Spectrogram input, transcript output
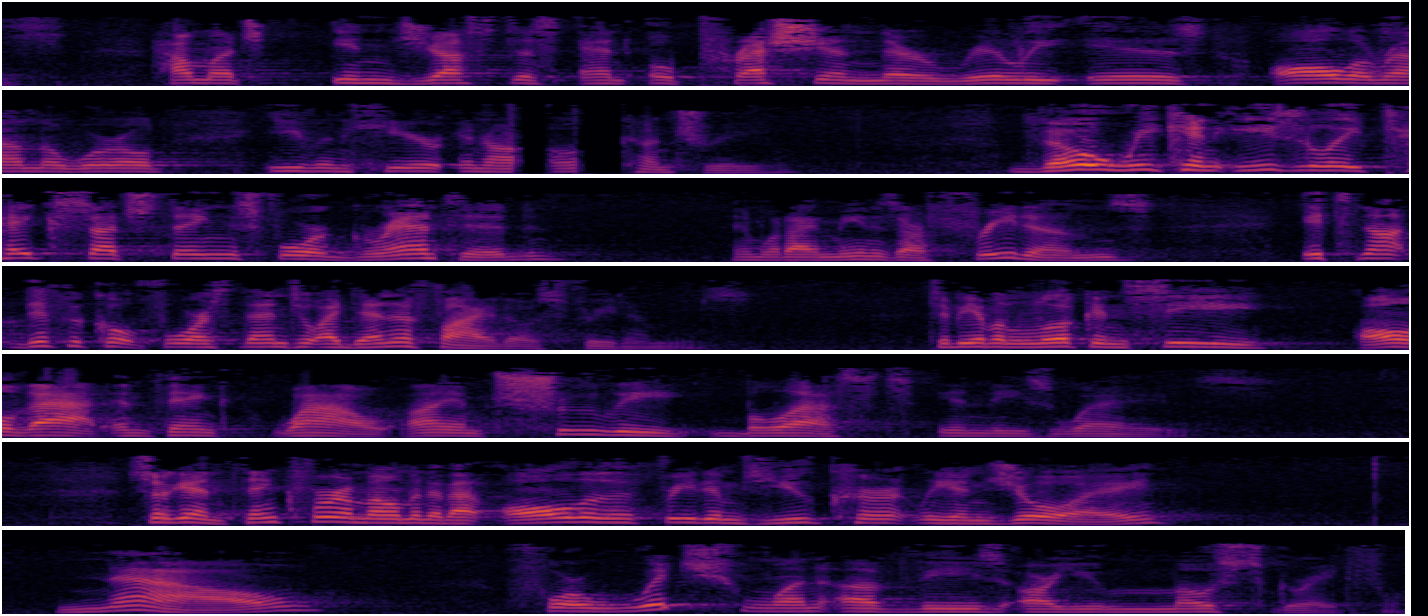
How much injustice and oppression there really is all around the world, even here in our own country. Though we can easily take such things for granted, and what I mean is our freedoms, it's not difficult for us then to identify those freedoms. To be able to look and see all that and think, wow, I am truly blessed in these ways. So again, think for a moment about all of the freedoms you currently enjoy. Now, for which one of these are you most grateful?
